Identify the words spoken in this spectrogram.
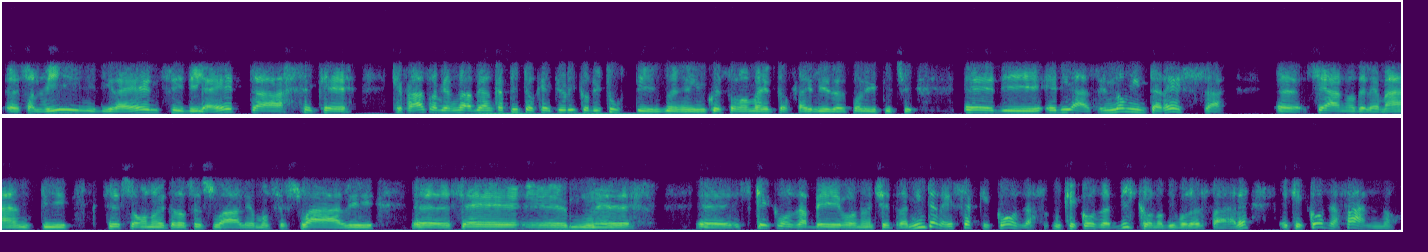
eh, Salvini, di Renzi, di Letta, che, che fra l'altro abbiamo, abbiamo, capito che è più ricco di tutti in questo momento fra i leader politici, e di, e di altri, non interessa eh, se hanno delle amanti, se sono eterosessuali, omosessuali, eh, se ehm, eh, eh, che cosa bevono, eccetera. Mi interessa che cosa, che cosa, dicono di voler fare e che cosa fanno.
